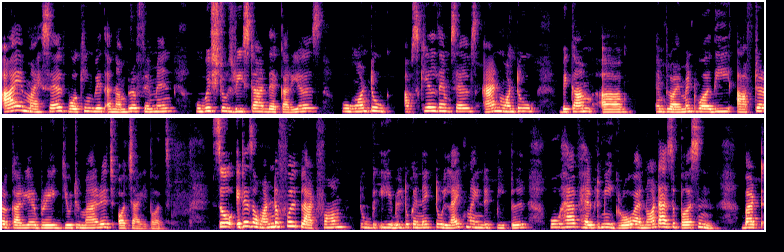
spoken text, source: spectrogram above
I am myself working with a number of women who wish to restart their careers, who want to upskill themselves and want to become um, employment worthy after a career break due to marriage or childbirth. So it is a wonderful platform to be able to connect to like-minded people who have helped me grow and not as a person but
